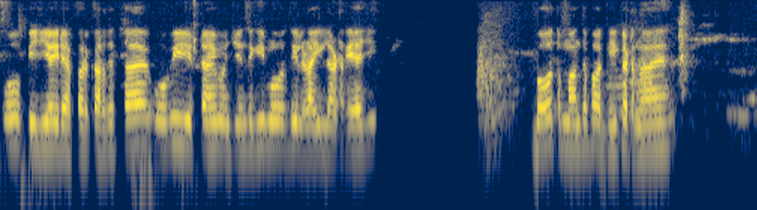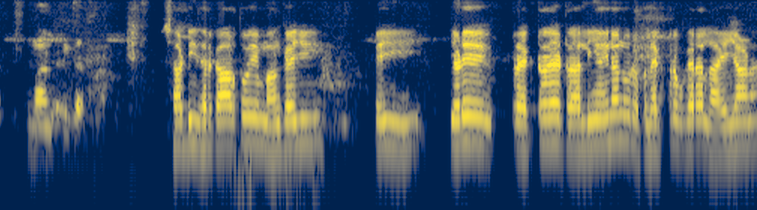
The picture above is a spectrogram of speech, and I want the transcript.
ਉਹ ਪੀਜੀਆਈ ਰੈਫਰ ਕਰ ਦਿੱਤਾ ਹੈ। ਉਹ ਵੀ ਇਸ ਟਾਈਮ ਜ਼ਿੰਦਗੀ ਮੌਤ ਦੀ ਲੜਾਈ ਲੜ ਰਿਹਾ ਜੀ। ਬਹੁਤ ਮੰਦਭਾਗੀ ਘਟਨਾ ਹੈ। ਮੰਗ ਕੀ ਕਰਦੇ ਸਾਡੀ ਸਰਕਾਰ ਤੋਂ ਇਹ ਮੰਗ ਹੈ ਜੀ ਵੀ ਜਿਹੜੇ ਟਰੈਕਟਰ ਹੈ ਟਰਾਲੀਆਂ ਇਹਨਾਂ ਨੂੰ ਰਿਫਲੈਕਟਰ ਵਗੈਰਾ ਲਾਏ ਜਾਣ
